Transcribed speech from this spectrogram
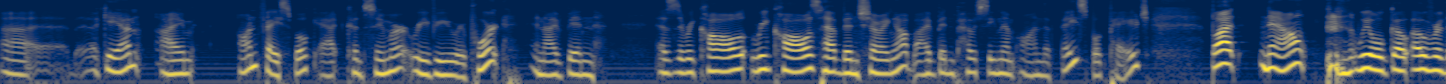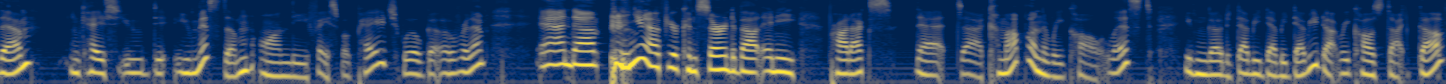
Uh, again, I'm on Facebook at Consumer Review Report, and I've been, as the recall recalls have been showing up, I've been posting them on the Facebook page. But now we will go over them in case you di- you missed them on the Facebook page. We'll go over them, and um, you know if you're concerned about any products that uh, come up on the recall list, you can go to www.recalls.gov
